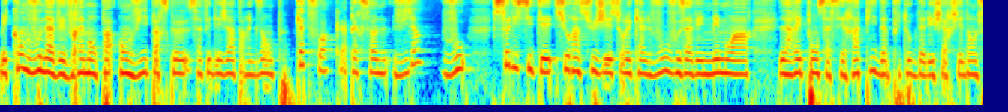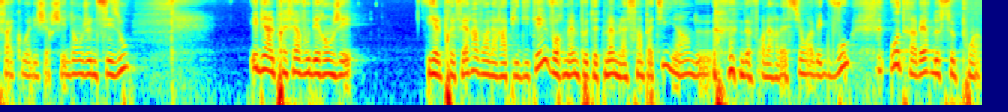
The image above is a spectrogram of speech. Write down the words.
Mais quand vous n'avez vraiment pas envie, parce que ça fait déjà par exemple quatre fois que la personne vient vous solliciter sur un sujet sur lequel vous, vous avez une mémoire, la réponse assez rapide, plutôt que d'aller chercher dans le fac ou aller chercher dans je ne sais où, eh bien elle préfère vous déranger. Et elle préfère avoir la rapidité, voire même peut-être même la sympathie hein, d'avoir la relation avec vous au travers de ce point.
